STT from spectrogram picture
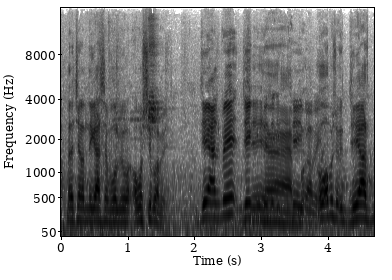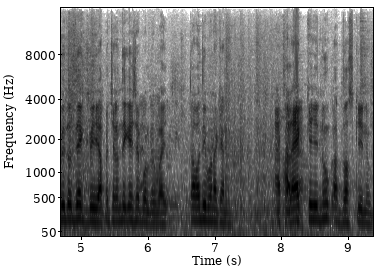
আপনার চ্যানেল দিকে আসে বলবে অবশ্যই পাবে। যে আসবে যে হ্যাঁ, ও অবশ্যই যে আসবে তো দেখবেই আপনার চ্যানেল দিকে এসে বলবে ভাই তো আবার দিব না কেন? আচ্ছা আর এক আচ্ছা। কেজি নুক আর দশ কেজি নুক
